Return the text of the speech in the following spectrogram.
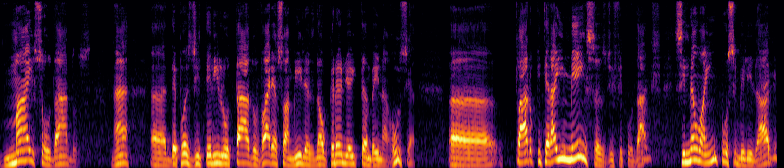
mais soldados, né? Uh, depois de terem lutado várias famílias na Ucrânia e também na Rússia, uh, claro que terá imensas dificuldades, se não a impossibilidade,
